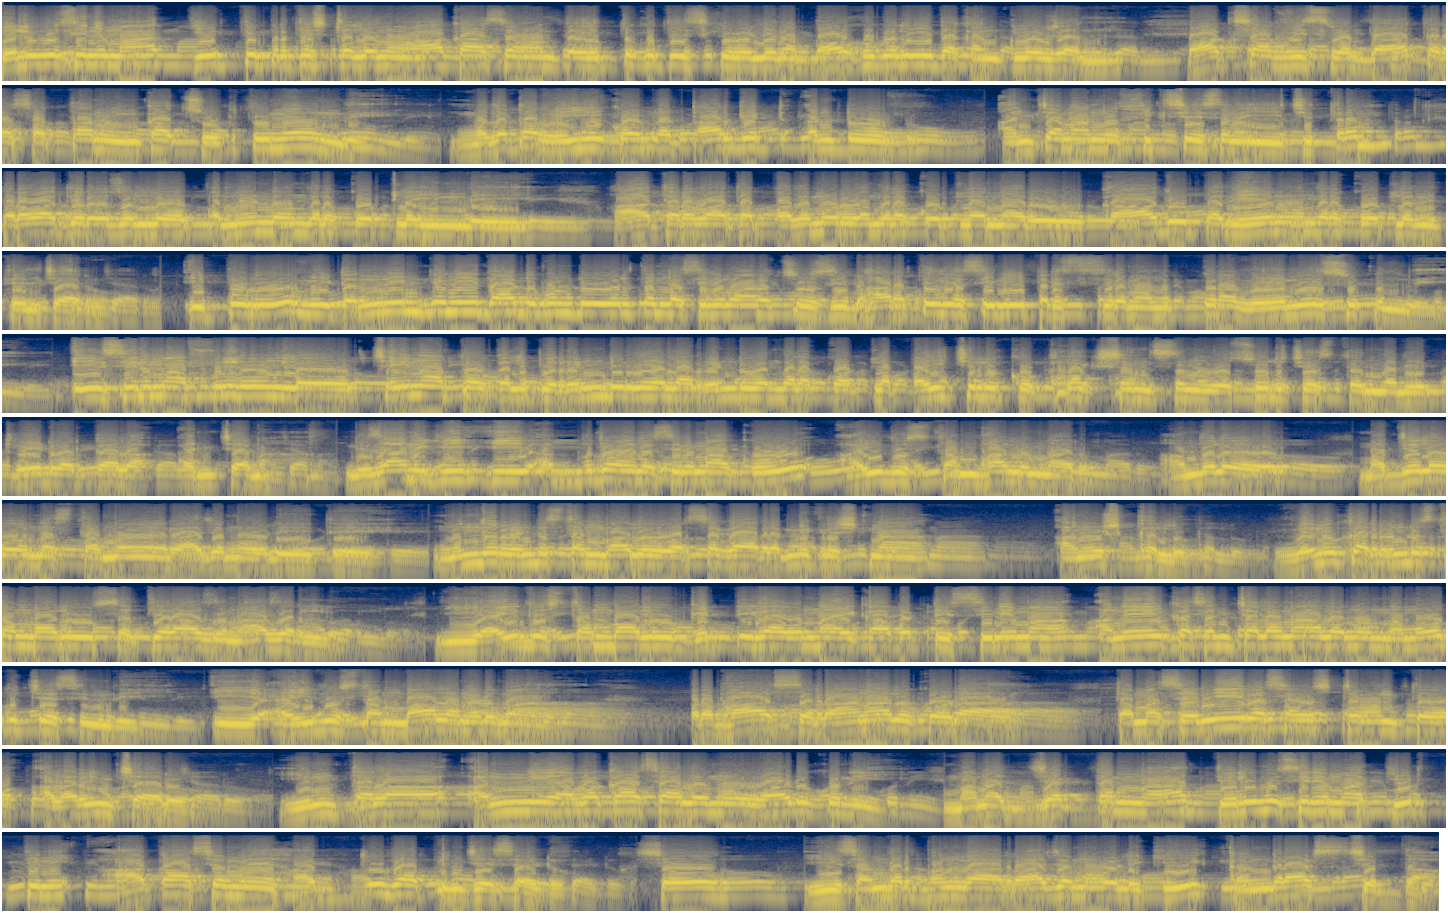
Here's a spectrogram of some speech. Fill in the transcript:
Telugu cinema కీర్తి ప్రతిష్టలను ఆకాశం అంత ఎత్తుకు తీసుకువెళ్ళిన Baahubali the conclusion box office వద్ద తన సత్తాను ఇంకా చూపుతూనే ఉంది. మొదట వెయ్యి కోట్ల టార్గెట్ అంటూ అంచనాను ఫిక్స్ చేసిన ఈ చిత్రం తర్వాతి రోజుల్లో పన్నెండు వందల కోట్లయింది. ఆ తర్వాత పదమూడు వందల కోట్లు అన్నారు. కాదు పదిహేను వందల కోట్లని తేల్చారు. ఇప్పుడు వీటన్నింటినీ దాటుకుంటూ వెళ్తున్న సినిమాను చూసి భారతీయ సినీ పరిశ్రమ ముక్కున వేలేసుకుంది. ఈ సినిమా ఫుల్ రన్లో చైనాతో కలిపి రెండు వేల రెండు వందల కోట్ల పైచిలుకు కలెక్షన్స్ను వసూలు చేస్తుందని ట్రేడ్ వర్గాల అంచనా. నిజానికి ఈ అద్భుతమైన సినిమాకు ఐదు స్తంభాలున్నారు. అందులో మధ్యలో ఉన్న స్తంభమే రాజమౌళి అయితే. ముందు రెండు స్తంభాలు వరుసగా రమ్యకృష్ణ అనుష్కలు. వెనుక రెండు స్తంభాలు సత్యరాజ్ నాజర్లు. ఈ ఐదు స్తంభాలు గట్టిగా ఉన్నాయి కాబట్టి సినిమా అనేక సంచలనాలను నమోదు చేసింది. ఈ ఐదు స్తంభాల నడుమ ప్రభాస్ రాణాలు కూడా తమ శరీర సౌష్ఠవంతో అలరించారు. ఇంతలా అన్ని అవకాశాలను వాడుకొని మన జక్కన్న తెలుగు సినిమా కీర్తిని ఆకాశమే హద్దుగా పెంచేశాడు. సో ఈ సందర్భంగా రాజమౌళికి కంగ్రాట్స్ చెప్దాం.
